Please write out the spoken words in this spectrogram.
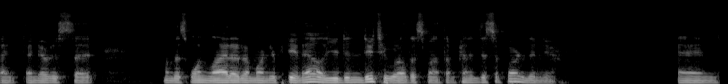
I, I noticed that on this one line item on your P&L, you didn't do too well this month. I'm kind of disappointed in you. And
